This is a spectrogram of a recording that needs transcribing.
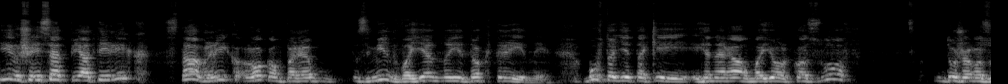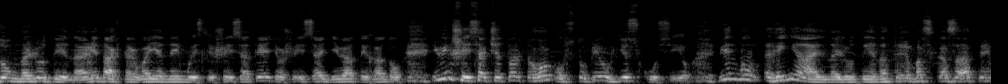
І 65-й рік став рік роком змін воєнної доктрини. Був тоді такий генерал-майор Козлов, дуже розумна людина, редактор воєнної мислі 63-69 годів. І він 64-го року вступив в дискусію. Він був геніальна людина, треба сказати.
